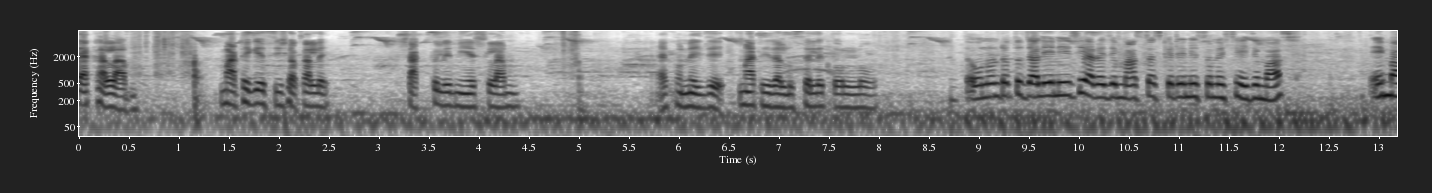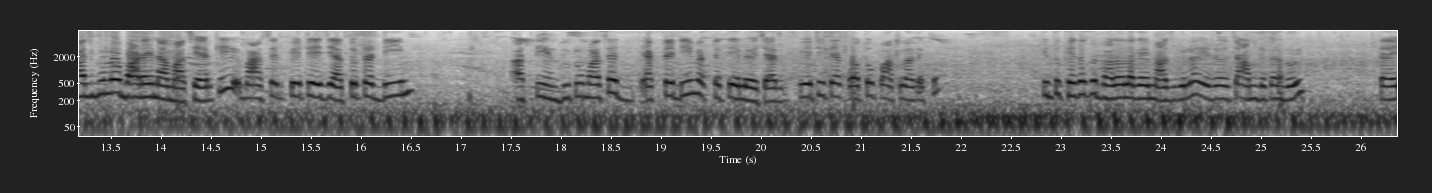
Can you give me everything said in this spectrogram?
দেখালাম। মাঠে গেছি সকালে, শাক তুলে নিয়ে আসলাম এখন এই যে মাটির আলু ছেলে তুললো। তা উনুনটা তো জ্বালিয়ে নিয়েছি, আর এই যে মাছ টাছ কেটে নিয়ে চলে এসেছি, এই যে মাছ। এই মাছগুলো বাড়ে না মাছে আর কি। মাছের পেটে এই যে এতটা ডিম আর তেল, দুটো মাছের একটা ডিম, একটা তেল হয়েছে। আর পেটিটা কত পাতলা দেখো। কিন্তু খেতে খুব ভালো লাগে এই মাছগুলো। এটা হচ্ছে আমেরিকান রুই। তাই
